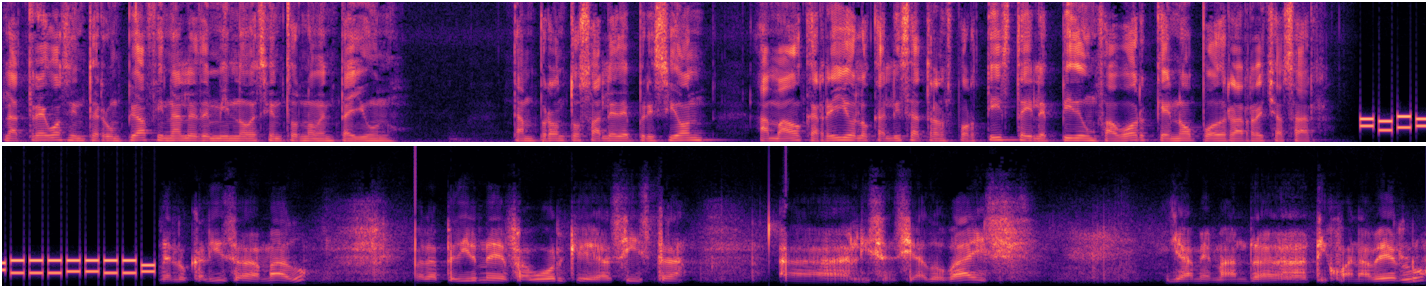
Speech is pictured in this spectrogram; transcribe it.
La tregua se interrumpió a finales de 1991. Tan pronto sale de prisión, Amado Carrillo localiza a transportista y le pide un favor que no podrá rechazar. Me localiza Amado para pedirme de favor que asista al licenciado Báez. Ya me manda a Tijuana a verlo.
